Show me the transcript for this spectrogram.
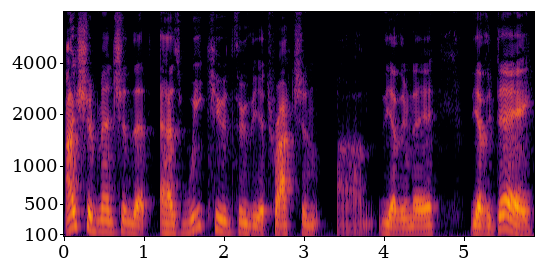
I should mention that as we queued through the attraction um, the other day, the other day,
